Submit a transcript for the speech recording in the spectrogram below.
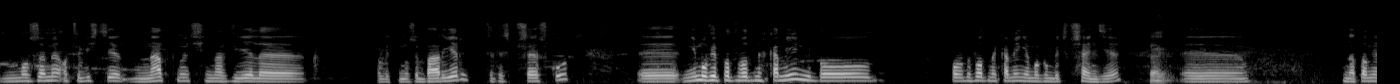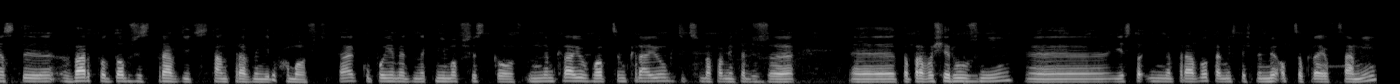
możemy oczywiście natknąć się na wiele, powiedzmy, może barier, czy też przeszkód. Y, Nie mówię podwodnych kamieni, bo podwodne kamienie mogą być wszędzie, Tak. E, Natomiast warto dobrze sprawdzić stan prawny nieruchomości. Tak? Kupujemy jednak mimo wszystko w innym kraju, w obcym kraju, gdzie trzeba pamiętać, że e, to prawo się różni, e, jest to inne prawo, tam jesteśmy my obcokrajowcami.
